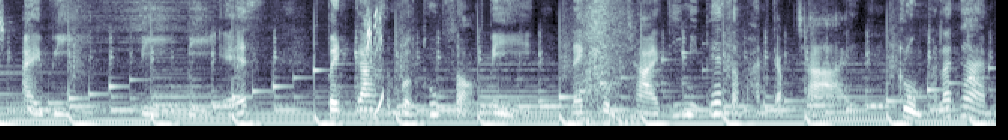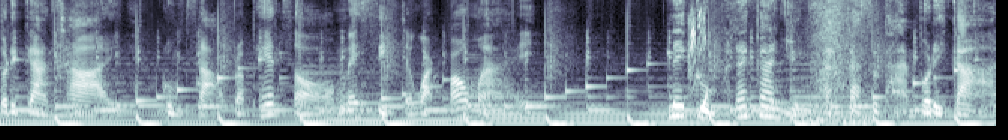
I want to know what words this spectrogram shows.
HIV BBS เป็นการสำรวจทุก 2 ปี ในกลุ่มชายที่มีเพศสัมพันธ์กับชาย กลุ่มพนักงานบริการชาย กลุ่มสาวประเภท 2 ใน 4 จังหวัดเป้าหมาย ในกลุ่มพนักงานหญิงสังกัดสถานบริการ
